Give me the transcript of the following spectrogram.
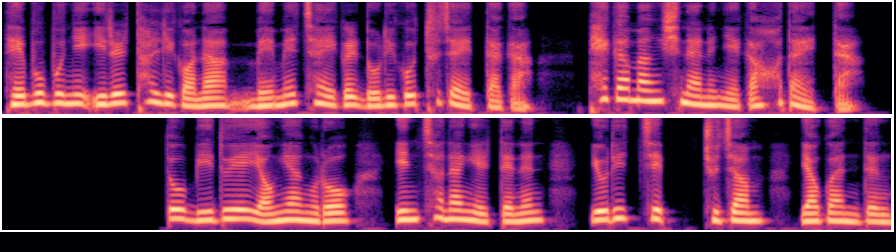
대부분이 이를 털리거나 매매 차익을 노리고 투자했다가 폐가망신하는 예가 허다했다. 또 미두의 영향으로 인천항 일대는 요리집, 주점, 여관 등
